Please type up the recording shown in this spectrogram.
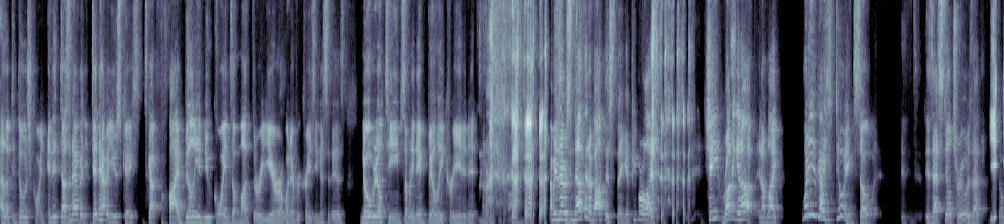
I looked at Dogecoin and it doesn't have a didn't have a use case. It's got five billion new coins a month or a year or whatever craziness it is. No real team. Somebody named Billy created it. I mean, there was nothing about this thing, and people are like running it up, and I'm like, "What are you guys doing?" So, is that still true? Is that still-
